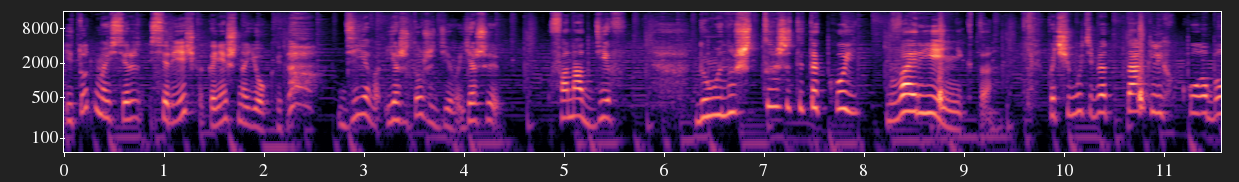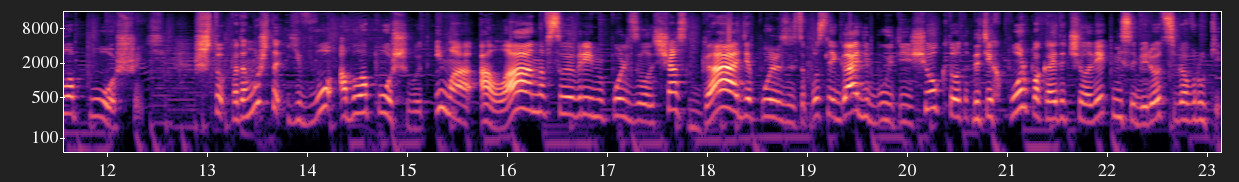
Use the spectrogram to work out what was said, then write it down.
И тут мое сер- сердечко, конечно, ёкает. А, дева, я же тоже дева, я же фанат дев. Думаю, ну что же ты такой вареник-то? Почему тебя так легко облапошить? Что? Потому что его облапошивают. Им Алана в свое время пользовалась, сейчас Гадя пользуется, после Гади будет еще кто-то, до тех пор, пока этот человек не соберет себя в руки.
